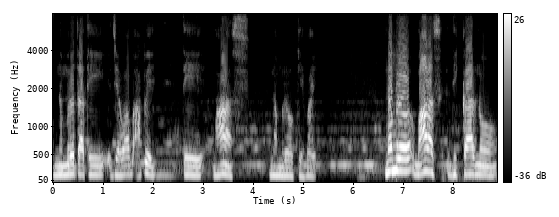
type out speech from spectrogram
નમ્રતાથી જવાબ આપે, તે માણસ નમ્ર કહેવાય. નમ્ર માણસ ધિક્કારનો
